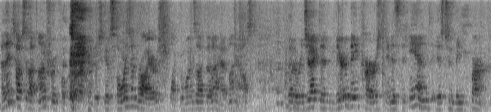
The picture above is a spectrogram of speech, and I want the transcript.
And then he talks about unfruitful ground, which gives thorns and briars, like the ones that I had at my house, that are rejected, near to being cursed, and its the end is to be burned.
